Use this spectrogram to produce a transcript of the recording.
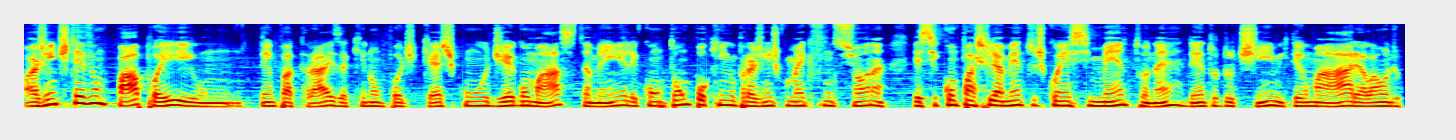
A gente teve um papo aí um tempo atrás aqui num podcast com o Diego Mas também. Ele contou um pouquinho pra gente como é que funciona esse compartilhamento de conhecimento, né, dentro do time. Tem uma área lá onde o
